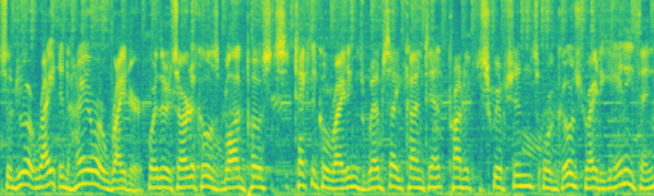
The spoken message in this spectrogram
So do it right and hire a writer. Whether it's articles, blog posts, technical writings, website content, product descriptions, or ghostwriting anything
